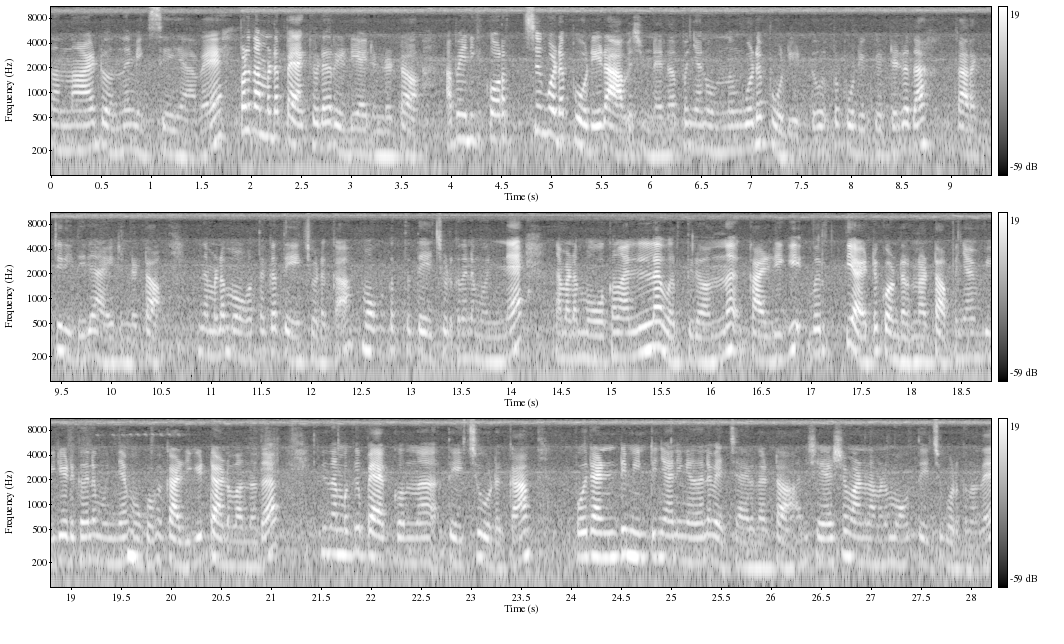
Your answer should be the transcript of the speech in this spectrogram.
നന്നായിട്ടൊന്ന് മിക്സ് ചെയ്യാവേ. ഇപ്പോൾ നമ്മുടെ പാക്ക് ഇവിടെ റെഡി ആയിട്ടുണ്ട് കേട്ടോ അപ്പോൾ എനിക്ക് കുറച്ചും കൂടെ പൊടിയുടെ ആവശ്യമുണ്ടായിരുന്നു. അപ്പോൾ ഞാൻ ഒന്നും കൂടെ പൊടി ഇട്ടു ഇപ്പോൾ പൊടിയൊക്കെ ഇട്ടിട്ട് ഇതാ കറക്റ്റ് രീതിയിൽ ആയിട്ടുണ്ട് കേട്ടോ നമ്മുടെ മുഖത്തൊക്കെ തേച്ച് കൊടുക്കുക മുഖത്തൊക്കെ തേച്ച് കൊടുക്കുന്നതിന് മുന്നേ നമ്മുടെ മുഖമൊക്കെ നല്ല വൃത്തിയിൽ ഒന്ന് കഴുകി വൃത്തിയായിട്ട് കൊണ്ടുവരണം കേട്ടോ അപ്പോൾ ഞാൻ വീഡിയോ എടുക്കുന്നതിന് മുന്നേ മുഖമൊക്കെ കഴുകിയിട്ടാണ് വന്നത്. ഇനി നമുക്ക് പാക്ക് ഒന്ന് തേച്ച് കൊടുക്കാം. അപ്പോൾ രണ്ട് മിനിറ്റ് ഞാൻ ഇങ്ങനെ തന്നെ വെച്ചായിരുന്നു കേട്ടോ അതിന് ശേഷമാണ് നമ്മൾ മുഖത്ത് തേച്ച് കൊടുക്കുന്നത്.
